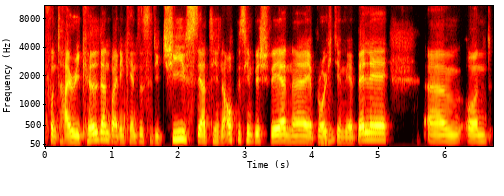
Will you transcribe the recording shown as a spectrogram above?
von Tyreek Hill dann bei den Kansas City Chiefs, der hat sich dann auch ein bisschen beschwert, ne, er bräuchte mhm. mehr Bälle. Ähm, und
